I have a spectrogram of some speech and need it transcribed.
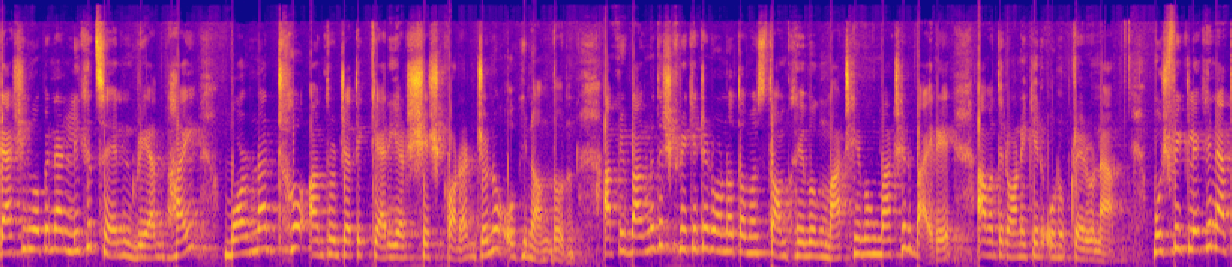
ড্যাশিং ওপেনার লিখেছেন, রিয়াদ ভাই, বর্ণাঢ্য আন্তর্জাতিক ক্যারিয়ার শেষ করার জন্য অভিনন্দন। আপনি বাংলাদেশ ক্রিকেটের অন্যতম স্তম্ভ এবং মাঠে এবং মাঠের বাইরে আমাদের অনেকের অনুপ্রেরণা। মুশফিক লেখেন, এত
